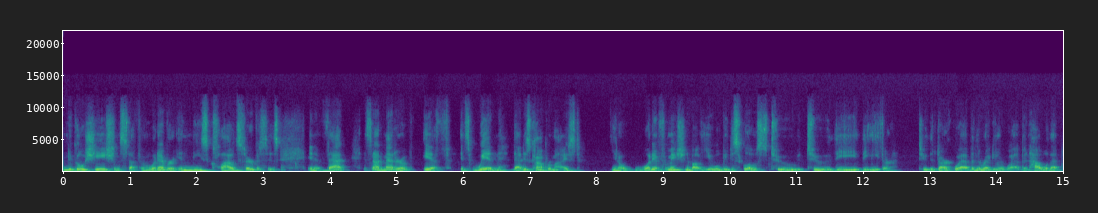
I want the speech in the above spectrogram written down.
negotiation stuff and whatever in these cloud services, and if that, it's not a matter of if, it's when that is compromised. You know, what information about you will be disclosed to to the the ether, to the dark web and the regular web, and how will that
